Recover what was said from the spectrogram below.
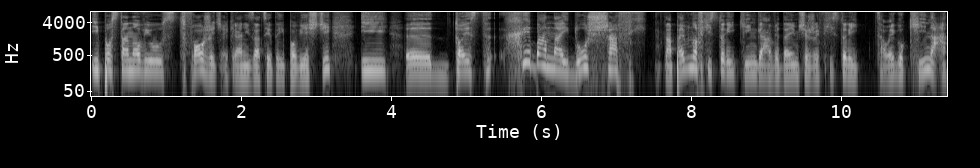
i postanowił stworzyć ekranizację tej powieści. I e, to jest chyba najdłuższa, w, na pewno w historii Kinga, a wydaje mi się, że w historii całego kina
